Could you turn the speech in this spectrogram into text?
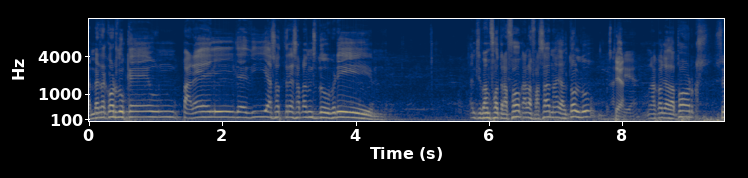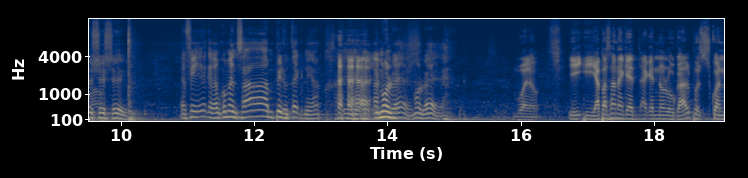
També recordo que un parell de dies o tres abans d'obrir ens hi van fotre foc a la façana i al toldo. Hòstia. Ah, sí, eh? Una colla de porcs. Sí, sí, sí. En fi, que vam començar amb pirotècnia. I, i molt bé, molt bé. Bueno, i, i ja passant aquest, aquest nou local, doncs quan,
